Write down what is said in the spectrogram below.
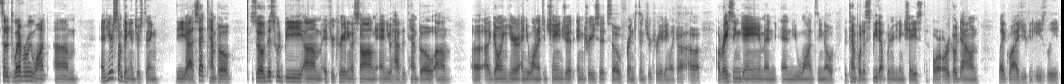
set it to whatever we want. Um, and here's something interesting the uh, set tempo. So this would be um, if you're creating a song and you have the tempo um, uh, uh, going here and you wanted to change it, increase it. So for instance, you're creating like a, a, a, racing game and, and you want you know the tempo to speed up when you're getting chased or, or go down. Likewise, you could easily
